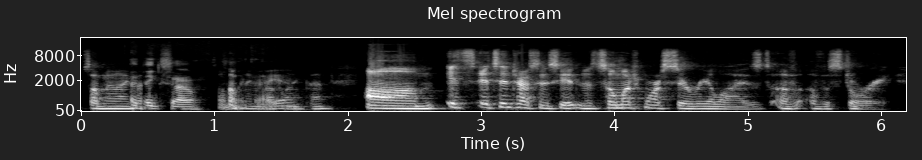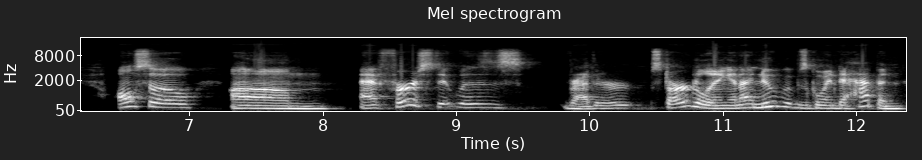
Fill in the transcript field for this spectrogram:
something like I that. I think so, something, something like, that, yeah. like, that, Um, it's it's interesting to see it, and it's so much more serialized of of a story. Also, um, at first it was rather startling, and I knew it was going to happen,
